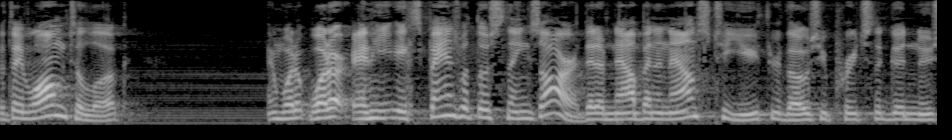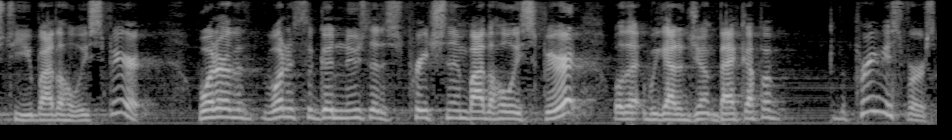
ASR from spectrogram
that they long to look. And, what, what are, and he expands what those things are that have now been announced to you through those who preach the good news to you by the Holy Spirit. What, are the, what is the good news that is preached to them by the Holy Spirit? Well, that we got to jump back up a, the previous verse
